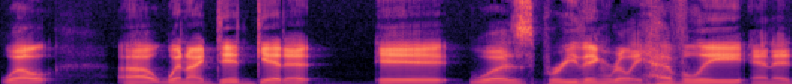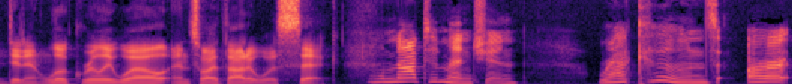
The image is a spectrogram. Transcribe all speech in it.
Well, uh, when I did get it, it was breathing really heavily and it didn't look really well. And so I thought it was sick. Well, not to mention, raccoons are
